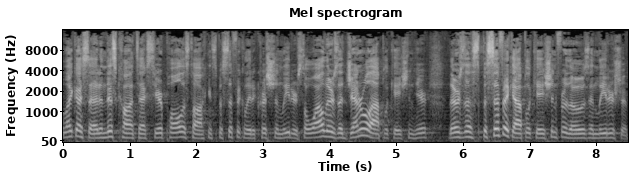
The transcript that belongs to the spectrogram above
But like I said, in this context here, Paul is talking specifically to Christian leaders. So while there's a general application here, there's a specific application for those in leadership.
